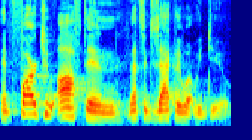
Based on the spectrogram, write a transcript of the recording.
And far too often, that's exactly what we do.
